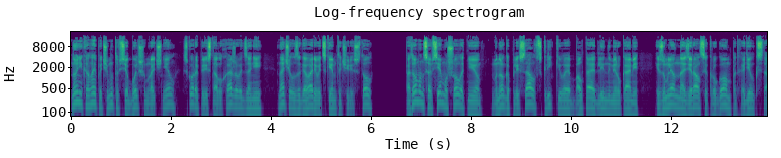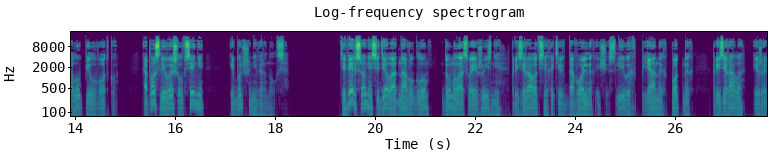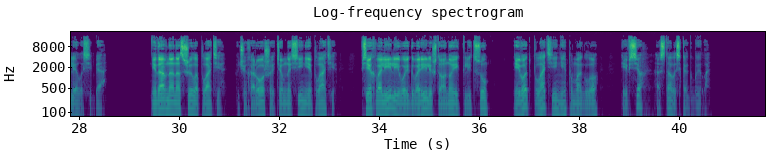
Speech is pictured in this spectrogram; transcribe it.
Но Николай почему-то все больше мрачнел, скоро перестал ухаживать за ней, начал заговаривать с кем-то через стол. Потом он совсем ушел от нее, много плясал, вскрикивая, болтая длинными руками, изумленно озирался кругом, подходил к столу, пил водку. А после вышел в сени и больше не вернулся. Теперь Соня сидела одна в углу, думала о своей жизни, презирала всех этих довольных и счастливых, пьяных, потных, презирала и жалела себя. Недавно она сшила платье, очень хорошее, темно-синее платье. Все хвалили его и говорили, что оно ей к лицу. И вот платье не помогло, и все осталось как было.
